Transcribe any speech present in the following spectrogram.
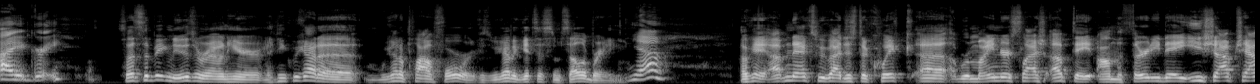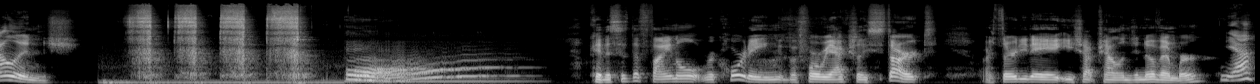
I agree. So that's the big news around here. I think we gotta we gotta plow forward because we gotta get to some celebrating. Yeah. Okay, up next we've got just a quick uh, reminder slash update on the 30 day eShop challenge. Okay, this is the final recording before we actually start our 30 day eShop challenge in November. Yeah.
